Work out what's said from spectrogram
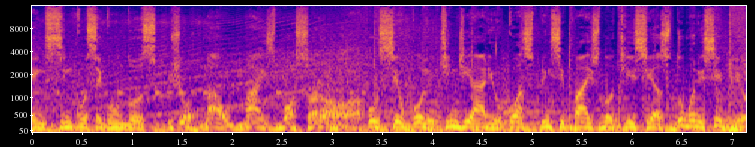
Em 5 segundos, Jornal Mais Mossoró. O seu boletim diário com as principais notícias do município.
